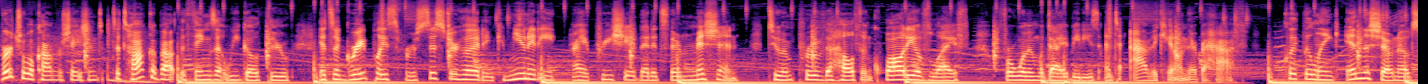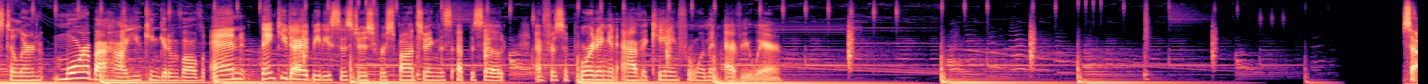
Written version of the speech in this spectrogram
virtual conversations to talk about the things that we go through. It's a great place for sisterhood and community. I appreciate that it's their mission to improve the health and quality of life for women with diabetes and to advocate on their behalf. Click the link in the show notes to learn more about how you can get involved. And thank you, Diabetes Sisters, for sponsoring this episode and for supporting and advocating for women everywhere. So,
